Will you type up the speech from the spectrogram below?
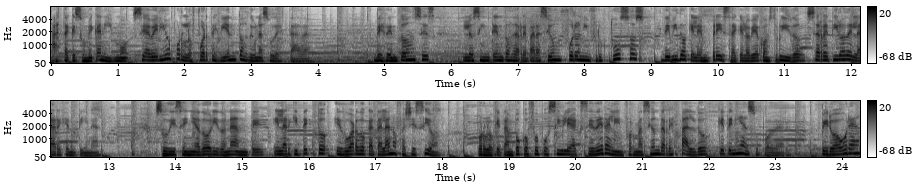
hasta que su mecanismo se averió por los fuertes vientos de una sudestada. Desde entonces, los intentos de reparación fueron infructuosos debido a que la empresa que lo había construido se retiró de la Argentina. Su diseñador y donante, el arquitecto Eduardo Catalano, falleció, por lo que tampoco fue posible acceder a la información de respaldo que tenía en su poder. Pero ahora,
